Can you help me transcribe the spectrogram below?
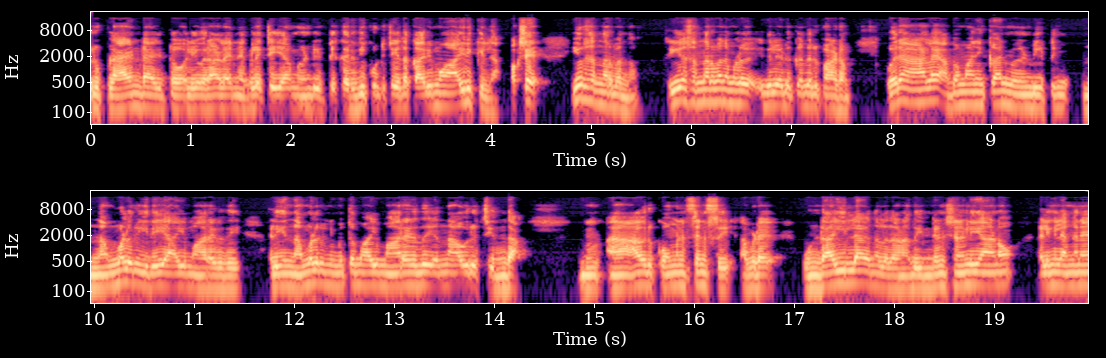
ഒരു പ്ലാൻഡ് ആയിട്ടോ അല്ലെങ്കിൽ ഒരാളെ നെഗ്ലക്ട് ചെയ്യാൻ വേണ്ടിയിട്ട് കരുതിക്കൂട്ടി ചെയ്ത കാര്യമോ ആയിരിക്കില്ല. പക്ഷേ ഈ ഒരു സന്ദർഭം ഈ ഒരു സന്ദർഭം നമ്മൾ ഇതിലെടുക്കുന്ന ഒരു പാഠം ഒരാളെ അപമാനിക്കാൻ വേണ്ടിയിട്ട് നമ്മളൊരു ഇരയായി മാറരുത് അല്ലെങ്കിൽ നമ്മളൊരു നിമിത്തമായി മാറരുത് എന്ന ആ ഒരു ചിന്ത ആ ഒരു കോമൺ സെൻസ് അവിടെ ഉണ്ടായില്ല എന്നുള്ളതാണ്. അത് ഇന്റൻഷനലി ആണോ അല്ലെങ്കിൽ അങ്ങനെ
